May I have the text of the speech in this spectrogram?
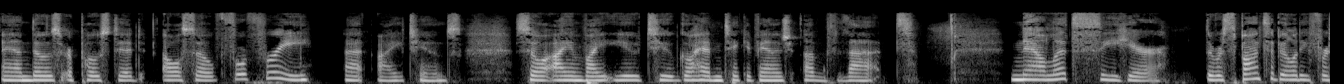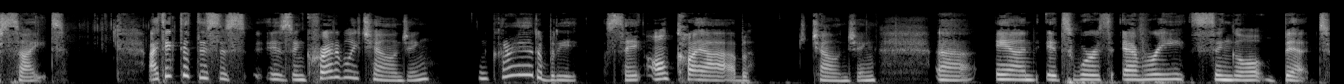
and those are posted also for free at iTunes. So I invite you to go ahead and take advantage of that. Now let's see here. The responsibility for sight. I think that this is, is incredibly challenging, incredibly, say, incroyable challenging, uh, and it's worth every single bit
